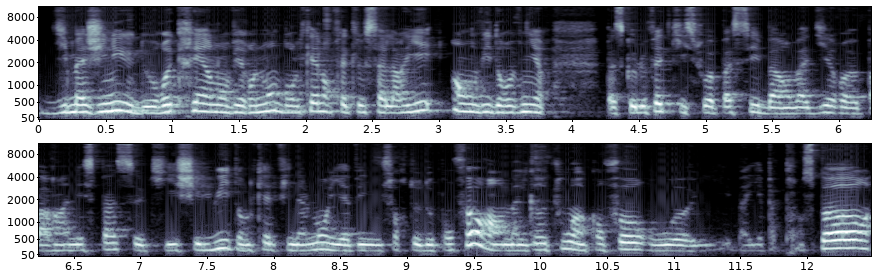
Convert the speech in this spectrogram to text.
d'imaginer et de recréer un environnement dans lequel en fait le salarié a envie de revenir parce que le fait qu'il soit passé, bah, on va dire, euh, par un espace qui est chez lui, dans lequel finalement il y avait une sorte de confort, hein, malgré tout un confort où euh, bah, il n'y a pas de transport,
